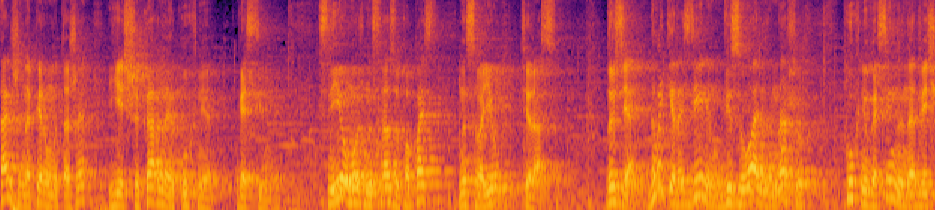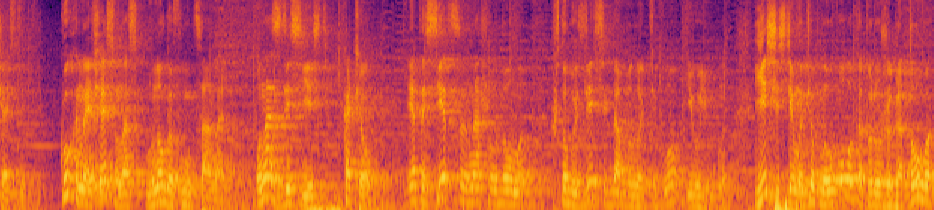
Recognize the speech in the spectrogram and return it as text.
Также на первом этаже есть шикарная кухня-гостиная. С нее можно сразу попасть на свою террасу. Друзья, давайте разделим визуально нашу кухню-гостиную на две части. Кухонная часть у нас многофункциональна. У нас здесь есть котел, это сердце нашего дома, чтобы здесь всегда было тепло и уютно. Есть система теплого пола, которая уже готова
